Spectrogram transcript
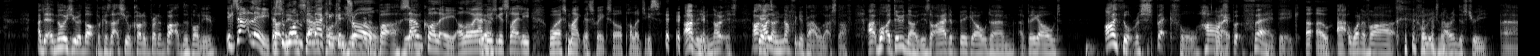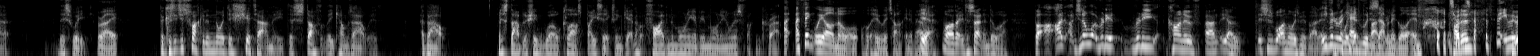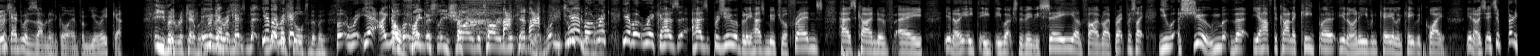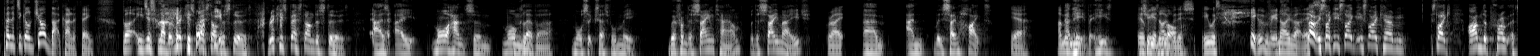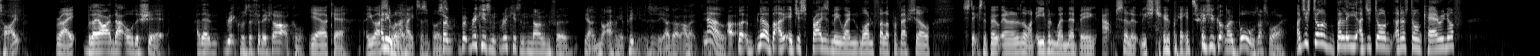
And it annoys you or not because that's your kind of bread and butter, the volume. Exactly. That's But the, one the thing I can quality is your bread control. butter, yeah. Sound quality. Although I am Yeah. using a slightly worse mic this week, so apologies. I haven't even noticed. I, I know nothing about all that stuff. I, what I do know is that I had a big old, um, a big old, I thought respectful, harsh Right. but fair dig Uh-oh. at one of our colleagues in our industry uh, this week right. because it just fucking annoyed the shit out of me. The stuff that he comes out with about establishing world class basics and getting up at five in the morning every morning, all this fucking crap. I, I think we all know who we're talking about. Yeah, well, I don't need to say it then, do I? But I, I, do you know what really, really kind of, um, you know, this is what annoys me about it. Even Rick we get to the Edwards is having a go at him. Pardon? Even Who Rick is? Edwards is having a go at him from Eureka. Even Rick Edwards. Even Rick Edwards Rick Edwards- yeah, but never Rick Ed- short of a. But Rick, yeah, I know. Oh, but Rick- famously shy of retiring Rick Edwards. What are you talking yeah, but about? Rick, yeah, but Rick has has presumably has mutual friends, has kind of a you know he he, he works for the BBC on Five Live Breakfast. Like you assume that you have to kind of keep a you know an even keel and keep it quite you know it's, it's a very political job that kind of thing. But he just No, but Rick is best understood. Rick is best understood as a more handsome, Hmm. more clever, more successful me. We're from the same town, with the same age, Right? um, and with the same height. Yeah. I mean, he, but he's will be annoyed with this. He would he would be annoyed about this. No, it's like it's like it's like um, it's like I'm the prototype, right. but they ironed out all the shit, and then Rick was the finished article. Yeah. Okay. You are Anyway, similar heights, I suppose. So, but Rick isn't Rick isn't known for you know not having opinions, is he? I don't. I don't think. No, I- but no, but it just surprises me when one fellow professional sticks the boot in another one, even when they're being absolutely stupid. because you've got no balls. That's why. I just don't believe. I just don't. I just don't care enough.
